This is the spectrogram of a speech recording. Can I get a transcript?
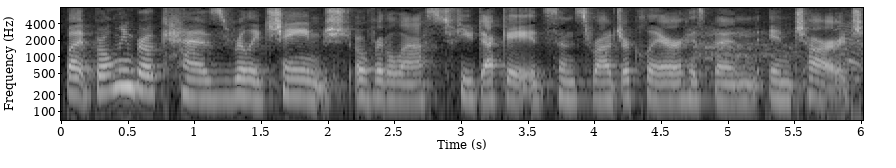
But Bolingbrook has really changed over the last few decades since Roger Claar has been in charge.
